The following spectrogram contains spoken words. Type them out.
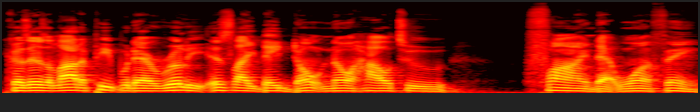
because there's a lot of people that really it's like they don't know how to find that one thing,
